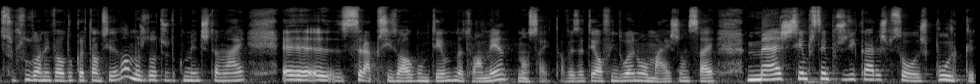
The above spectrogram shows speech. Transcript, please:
sobretudo ao nível do cartão de cidadão, mas de outros documentos também, uh, será preciso algum tempo, naturalmente, não sei, talvez até ao fim do ano ou mais, não sei, mas sempre sem prejudicar as pessoas, porque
